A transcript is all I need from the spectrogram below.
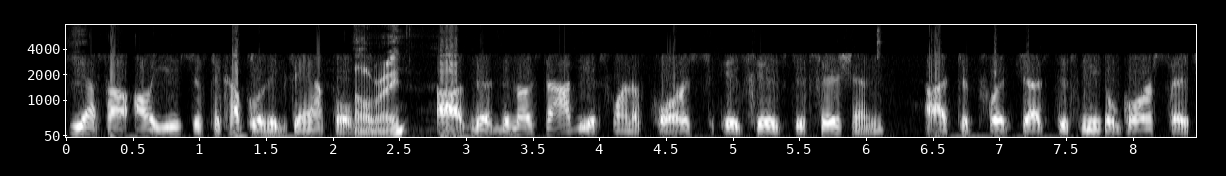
Yes, I'll, I'll use just a couple of examples. All right. Uh, the, the most obvious one, of course, is his decision uh, to put Justice Neil Gorsuch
